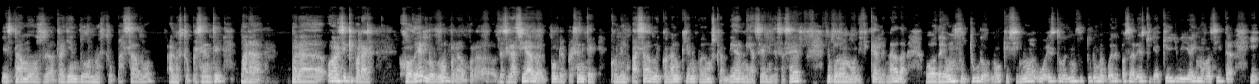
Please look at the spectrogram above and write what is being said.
estamos atrayendo nuestro pasado a nuestro presente para, para, ahora sí que para joderlo, ¿no? Para, para desgraciar al pobre presente con el pasado y con algo que ya no podemos cambiar, ni hacer, ni deshacer, no podemos modificarle nada, o de un futuro, ¿no? Que si no hago esto, en un futuro me puede pasar esto y aquello, y ay, mamacita, y,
